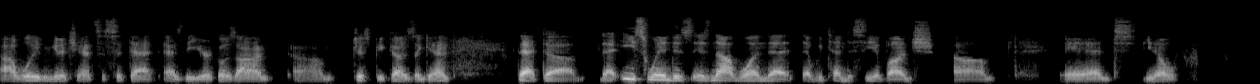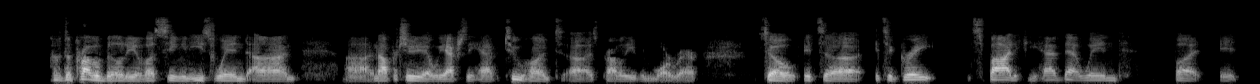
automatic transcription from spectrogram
uh, we'll even get a chance to sit that as the year goes on. Um, just because, again, that uh, that east wind is is not one that that we tend to see a bunch. Um, and you know, the probability of us seeing an east wind on uh, an opportunity that we actually have to hunt uh, is probably even more rare. So it's a it's a great spot if you have that wind, but it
